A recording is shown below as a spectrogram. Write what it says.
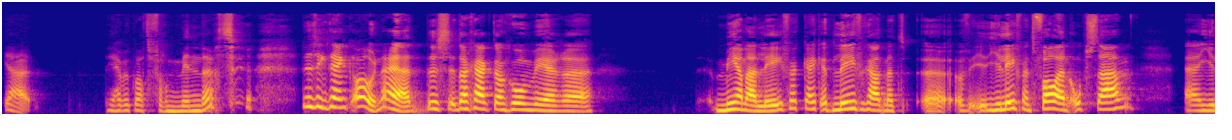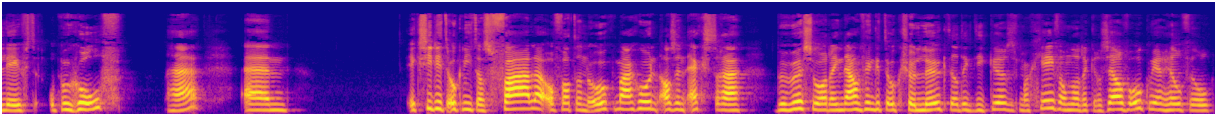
ja, die heb ik wat verminderd. dus ik denk, oh, nou ja, dus daar ga ik dan gewoon weer uh, meer naar leven. Kijk, het leven gaat met, uh, je leeft met vallen en opstaan. En je leeft op een golf. Hè? En ik zie dit ook niet als falen of wat dan ook, maar gewoon als een extra bewustwording. Daarom vind ik het ook zo leuk dat ik die cursus mag geven, omdat ik er zelf ook weer heel veel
